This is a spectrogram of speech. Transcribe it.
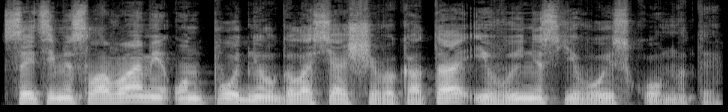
С этими словами он поднял голосящего кота и вынес его из комнаты.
